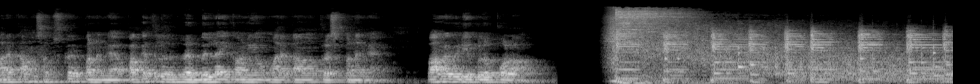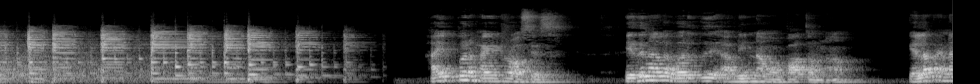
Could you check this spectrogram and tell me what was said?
மறக்காம சப்ஸ்கிரைப் பண்ணுங்க. பக்கத்தில் இருக்கிற பெல் ஐக்கானையும் மறக்காம ப்ரெஸ் பண்ணுங்க. வாங்க வீடியோக்குள்ளே போகலாம் ஹைப்பர் ஹைட்ராசிஸ் எதனால வருது அப்படின்னு நாம பார்த்தோம்னா எல்லாரும் என்ன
